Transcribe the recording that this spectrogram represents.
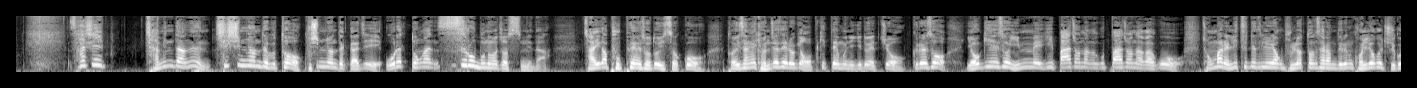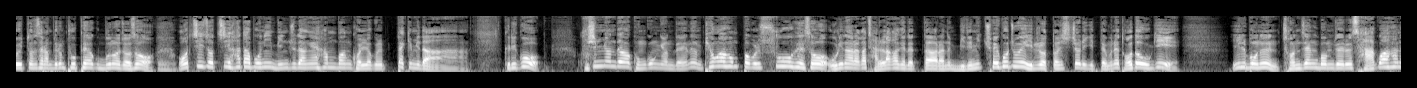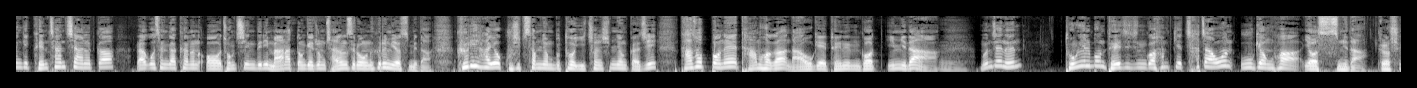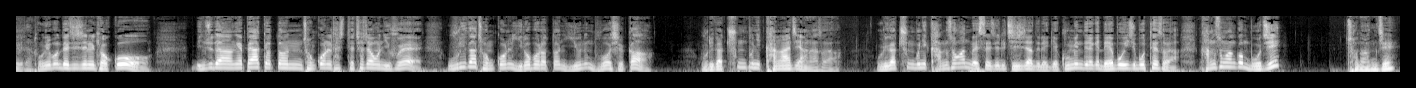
사실 자민당은 70년대부터 90년대까지 오랫동안 스스로 무너졌습니다. 자기가 부패에서도 있었고 더 이상의 견제 세력이 없기 때문이기도 했죠. 그래서 여기에서 인맥이 빠져나가고 빠져나가고 정말 엘리트들이라고 불렸던 사람들은 권력을 쥐고 있던 사람들은 부패하고 무너져서 어찌저찌 하다 보니 민주당에 한 번 권력을 뺏깁니다. 그리고 90년대와 00년대에는 평화헌법을 수호해서 우리나라가 잘 나가게 됐다라는 믿음이 최고조에 이르렀던 시절이기 때문에 더더욱이 일본은 전쟁 범죄를 사과하는 게 괜찮지 않을까 라고 생각하는 어, 정치인들이 많았던 게 좀 자연스러운 흐름이었습니다. 그리하여 93년부터 2010년까지 다섯 번의 담화가 나오게 되는 것입니다. 문제는 동일본 대지진과 함께 찾아온 우경화였습니다. 그렇습니다. 동일본 대지진을 겪고 민주당에 빼앗겼던 정권을 다시 되찾아온 이후에 우리가 정권을 잃어버렸던 이유는 무엇일까? 우리가 충분히 강하지 않아서야. 우리가 충분히 강성한 메시지를 지지자들에게 국민들에게 내보이지 못해서야. 강성한 건 뭐지? 천황제?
